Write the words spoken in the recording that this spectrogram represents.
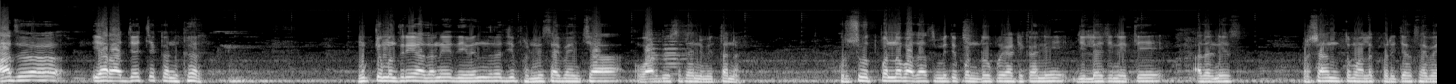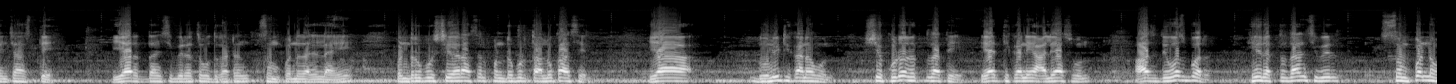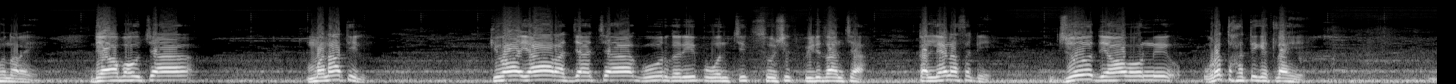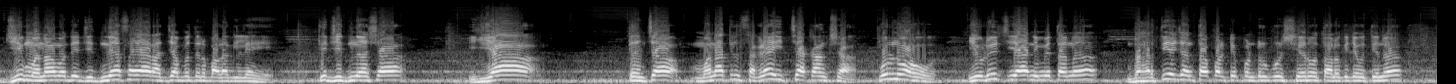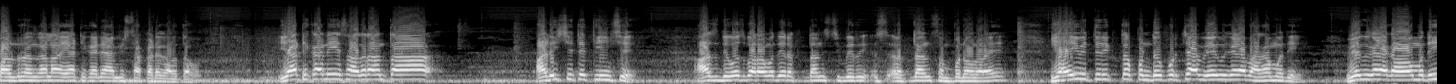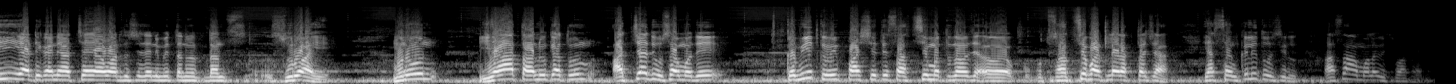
आज या राज्याचे कणखर मुख्यमंत्री आदरणीय देवेंद्रजी फडणवीस साहेब यांच्या वाढदिवसाच्या निमित्तानं कृषी उत्पन्न बाजार समिती पंढरपूर या ठिकाणी जिल्ह्याचे नेते आदरणीय प्रशांत मालक परिचारक साहेब यांच्या हस्ते या रक्तदान शिबिराचं उद्घाटन संपन्न झालेलं आहे. पंढरपूर शहर असेल पंढरपूर तालुका असेल या दोन्ही ठिकाणाहून शेकडो रक्तदाते या ठिकाणी आले असून आज दिवसभर हे रक्तदान शिबिर संपन्न होणार आहे. देवाभाऊच्या मनातील किंवा या राज्याच्या गोरगरीब वंचित शोषित पीडितांच्या कल्याणासाठी जो देवाभाऊंनी व्रत हाती घेतला आहे जी मनामध्ये जिज्ञासा या राज्याबद्दल बाळगलेली आहे ती जिज्ञासा या त्यांच्या मनातील सगळ्या इच्छाकांक्षा पूर्ण व्हावं. एवढीच या निमित्तानं भारतीय जनता पार्टी पंढरपूर शहर व तालुक्याच्या वतीनं पांडुरंगाला या ठिकाणी आम्ही साकडं घालत आहोत. या ठिकाणी साधारणतः अडीचशे ते तीनशे आज दिवसभरामध्ये रक्तदान शिबिर रक्तदान संपन्न होणार आहे. याही व्यतिरिक्त पंढरपूरच्या वेगवेगळ्या भागामध्ये वेगवेगळ्या गावामध्येही या ठिकाणी आजच्या या वाढदिवसाच्या निमित्तानं रक्तदान सुरू आहे. म्हणून या तालुक्यातून आजच्या दिवसामध्ये कमीत कमी पाचशे ते सातशे मतदान सातशे बाटल्या रक्ताच्या या संकलित होतील असा आम्हाला विश्वास आहे.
